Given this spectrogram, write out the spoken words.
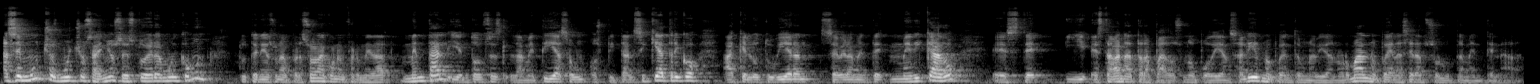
Hace muchos, muchos años esto era muy común. Tú tenías una persona con enfermedad mental y entonces la metías a un hospital psiquiátrico a que lo tuvieran severamente medicado este, y estaban atrapados. No podían salir, no podían tener una vida normal, no podían hacer absolutamente nada.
